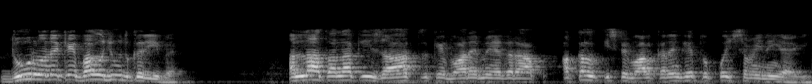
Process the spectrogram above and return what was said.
دور ہونے کے باوجود قریب ہے۔ اللہ تعالیٰ کی ذات کے بارے میں اگر آپ عقل استعمال کریں گے تو کوئی سمجھ نہیں آئے گی۔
